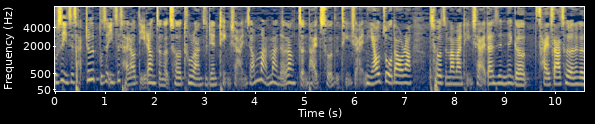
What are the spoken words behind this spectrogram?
不是一次踩，就是不是一次踩到底，让整个车突然之间停下来。你是要慢慢的让整台车子停下来。你要做到让车子慢慢停下来，但是那个踩刹车的那个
